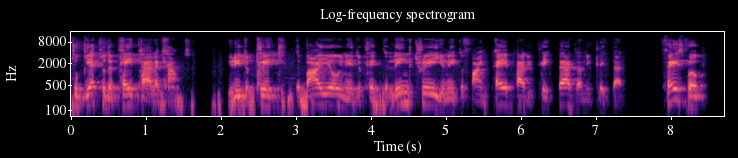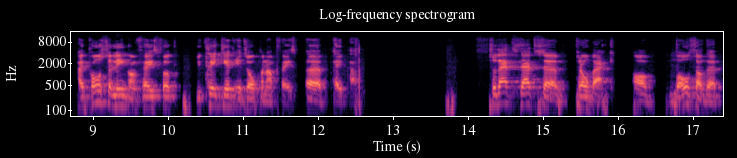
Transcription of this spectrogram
to get to the PayPal account. you need to click the bio, you need to click the Linktree, you need to find PayPal, you click that, and you click that. Facebook, I post a link on Facebook, you click it, it's open up face, uh, PayPal. So that's that's a throwback of both of the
